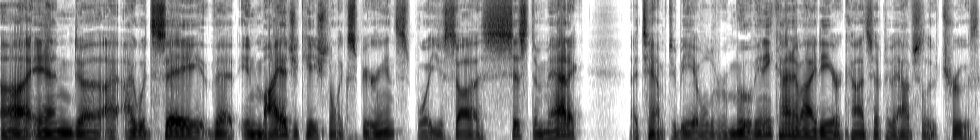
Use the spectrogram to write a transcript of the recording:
Uh, and uh, I, I, would say that in my educational experience, boy, you saw a systematic attempt to be able to remove any kind of idea or concept of absolute truth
